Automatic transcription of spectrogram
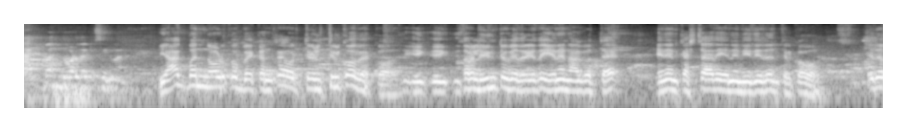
ಯಾಕೆ ಬಂದು ನೋಡಬೇಕು ಸಿನಿಮಾನ? ಯಾಕೆ ಬಂದು ನೋಡ್ಕೋಬೇಕಂದ್ರೆ ಅವ್ರು ತಿಳ್ ತಿಳ್ಕೋಬೇಕು ಈ ಈ- ಈ ಥರ ಲಿವಿಂಗ್ ಟುಗೆದರ್ ಇದೆ ಏನೇನಾಗುತ್ತೆ ಏನೇನು ಕಷ್ಟ ಇದೆ ಏನೇನು ಇದಿದೆ ಅಂತ ತಿಳ್ಕೊಬೋದು ಇದು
